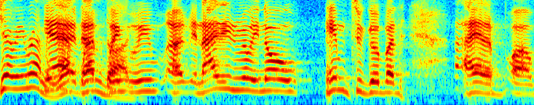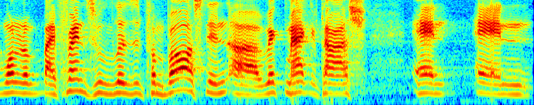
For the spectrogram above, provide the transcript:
Jerry Remy, Yeah, that, Rem Dog. we, we, uh, and I didn't really know him too good, but I had a, uh, one of my friends who lives from Boston, uh, Rick McIntosh, and and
